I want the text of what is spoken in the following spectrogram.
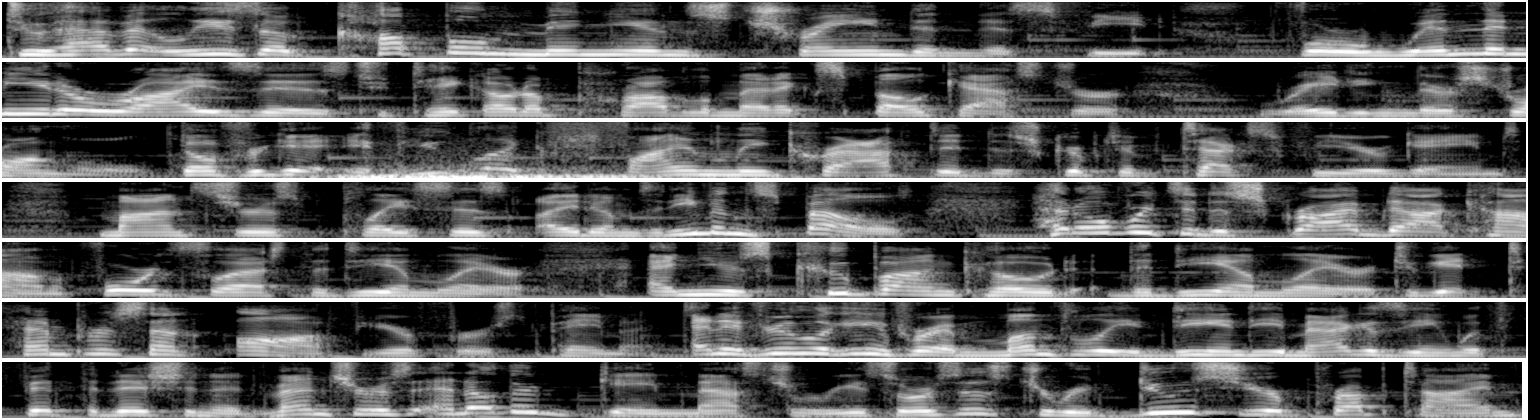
to have at least a couple minions trained in this feat for when the need arises to take out a problematic spellcaster raiding their stronghold. Don't forget, if you'd like finely crafted descriptive text for your games, monsters, places, items, and even spells, head over to dscryb.com forward slash the DM Lair and use coupon code the DM Lair to get 10% off your first payment. And if you're looking for a monthly D&D magazine with 5th edition adventures and other Game Master resources to reduce your prep time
